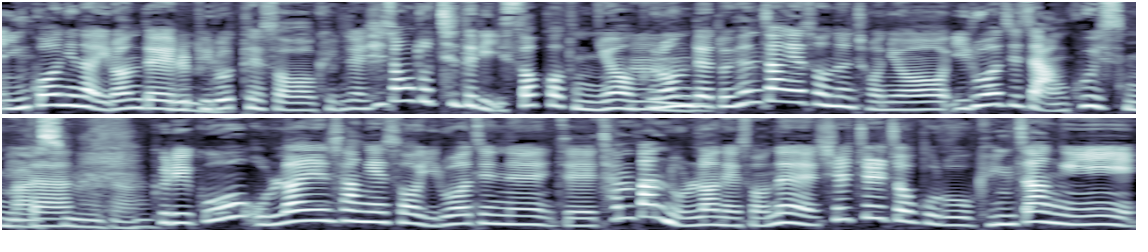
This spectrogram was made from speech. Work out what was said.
인권이나 이런 데를 음. 비롯해서 굉장히 시정 조치들이 있었거든요. 음. 그런데도 현장에서는 전혀 이루어지지 않고 있습니다. 맞습니다. 그리고 온라인 상에서 이루어지는 이제 찬반 논란에서는 실질적으로 굉장히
